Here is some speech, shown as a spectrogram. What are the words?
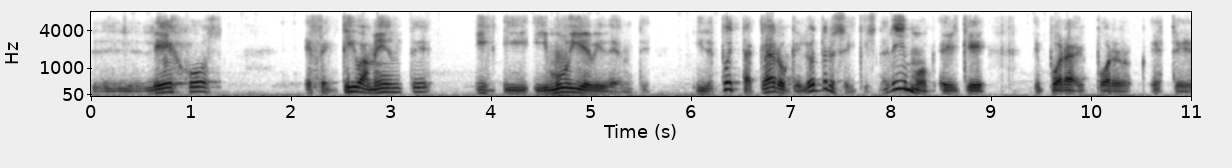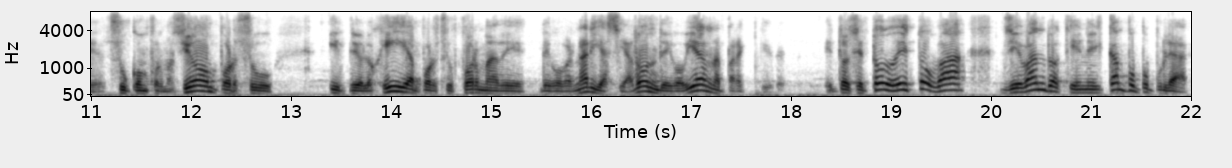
lejos efectivamente y, muy evidente. Y después está claro que el otro es el kirchnerismo, el que eh, por, por este, su conformación, por su ideología, por su forma de, gobernar y hacia dónde gobierna. Para que, entonces todo esto va llevando a que en el campo popular,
